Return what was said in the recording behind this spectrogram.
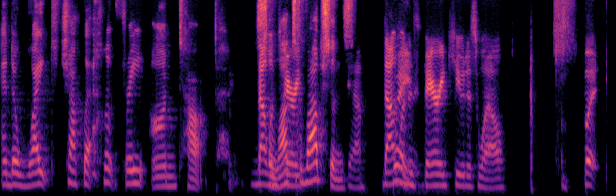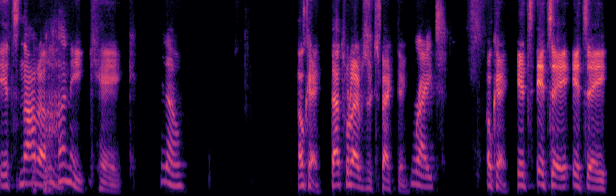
and a white chocolate Humphrey on top. That so lots very of options. yeah. That one is very cute as well. But it's not a mm. honey cake. No, Okay, that's what I was expecting. right. Okay, it's it's a it's a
